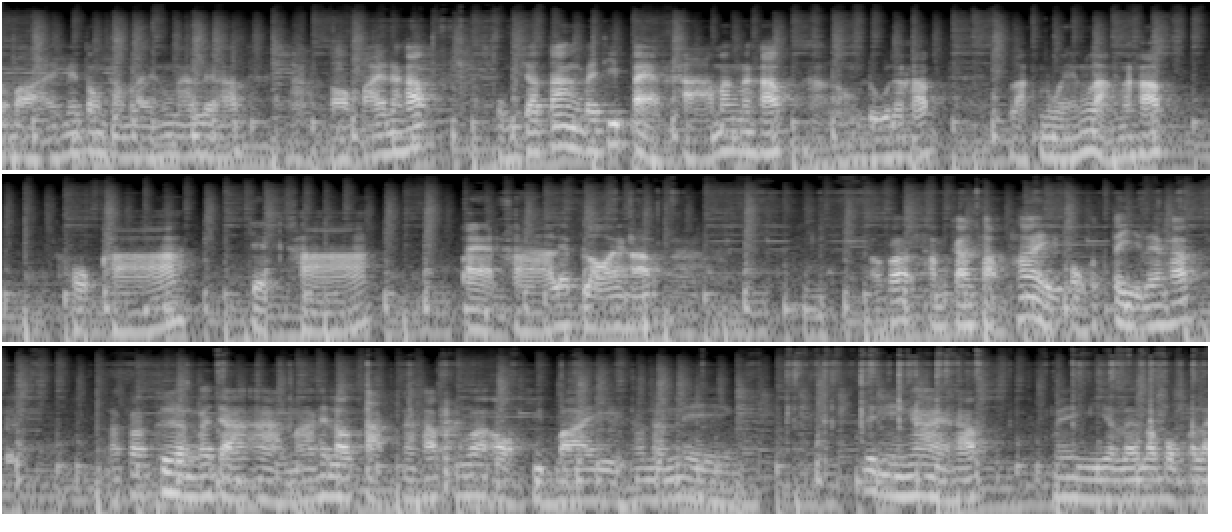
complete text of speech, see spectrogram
สบายๆ ไม่ต้องทำอะไรทั้งนั้นเลยครับต่อไปนะครับ ผมจะตั้งไปที่ 8 ขามั่งนะครับอลองดูนะครับ หลักหน่วยข้างหลังนะครับ 6 ขา 7 ขา 8 ขาเรียบร้อยครับเราก็ทำการสับไพ่ปกติเลยครับ แล้วก็เครื่องก็จะอ่านมาให้เราตัดนะครับ ว่าออกกี่ใบเท่านั้นเองเล่นง่ายๆครับ ไม่มีอะไรระบบอะไร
